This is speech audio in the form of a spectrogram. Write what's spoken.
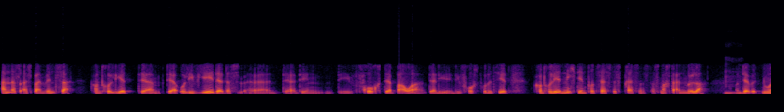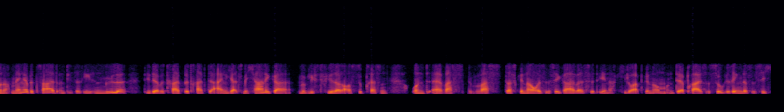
anders als beim Winzer, kontrolliert der, der Olivier, der das, äh, der den, die Frucht, der Bauer, der die, die Frucht produziert, kontrolliert nicht den Prozess des Pressens. Das macht ein Müller mhm. und der wird nur nach Menge bezahlt und diese Riesenmühle, die der betreibt, betreibt er eigentlich als Mechaniker, möglichst viel daraus zu pressen und äh, was, was das genau ist, ist egal, weil es wird eh nach Kilo abgenommen und der Preis ist so gering, dass es sich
